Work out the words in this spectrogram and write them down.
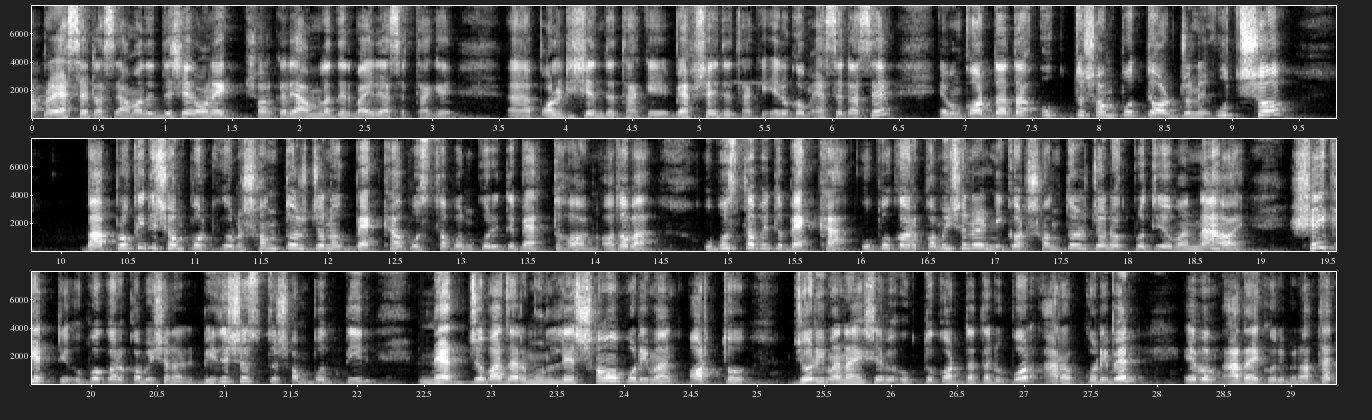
আপনার অ্যাসেট আছে। আমাদের দেশের অনেক সরকারি আমলাদের বাইরে অ্যাসেট থাকে পলিটিশিয়ানদের থাকে, ব্যবসায়ীদের থাকে, এরকম অ্যাসেট আছে এবং করদাতা উক্ত সম্পত্তি অর্জনের উৎস বা প্রকৃতি সম্পর্কে কোনো সন্তোষজনক ব্যাখ্যা উপস্থাপন করিতে ব্যর্থ হন অথবা উপস্থাপিত ব্যাখ্যা উপকর কমিশনের নিকট সন্তোষজনক প্রতীয়মান না হয়, সেই ক্ষেত্রে উপকর কমিশনার বিদেশস্থ সম্পত্তির ন্যায্য বাজার মূল্যের সমপরিমাণ অর্থ জরিমানা হিসেবে উক্ত করদাতার উপর আরোপ করিবেন এবং আদায় করিবেন। অর্থাৎ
